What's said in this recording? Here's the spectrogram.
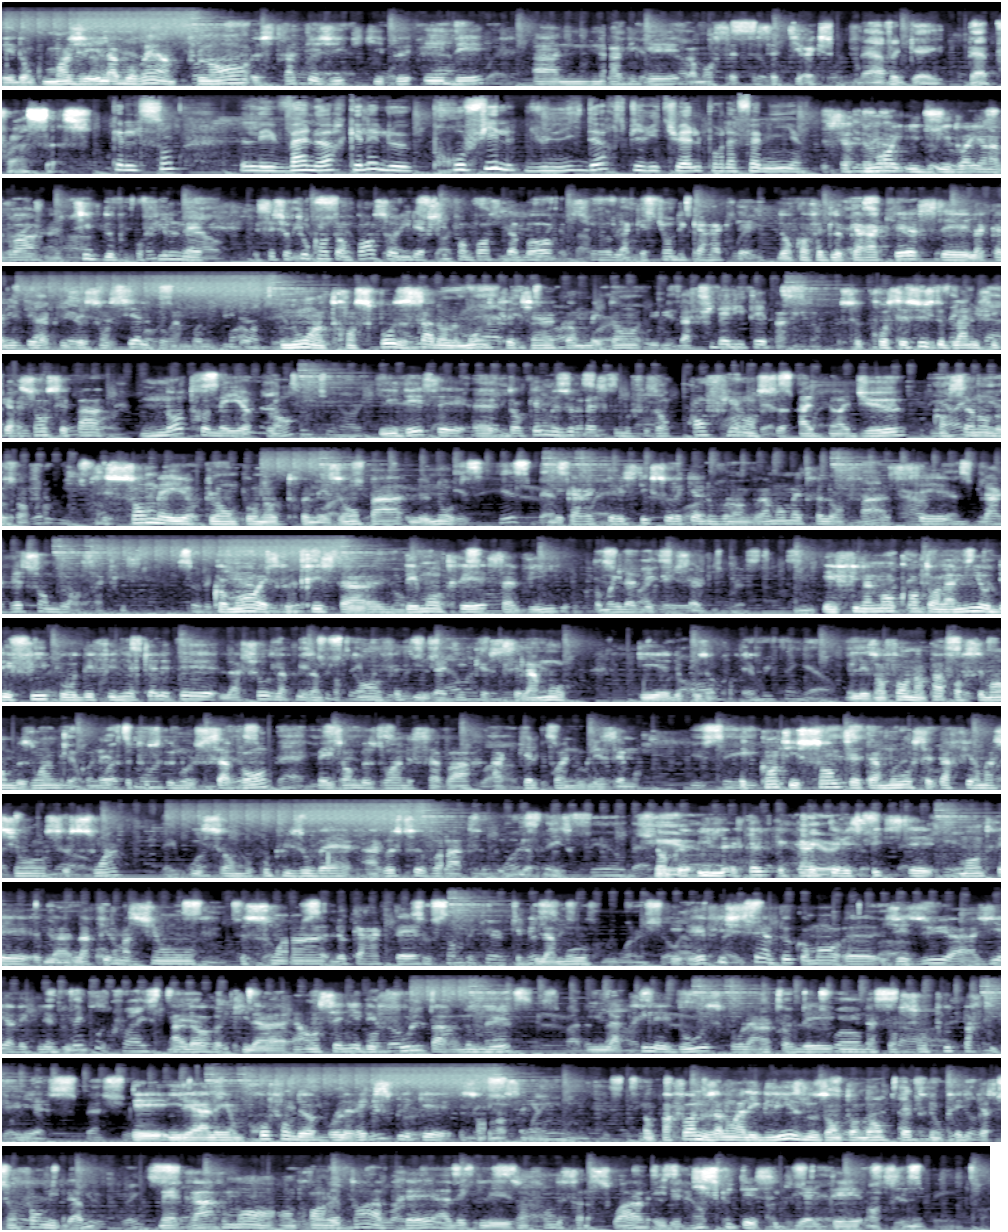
Et donc moi j'ai élaboré un plan stratégique qui peut aider à naviguer vraiment cette, cette direction. Navigate that process. Quelles sont les valeurs? Quel est le profil du leader spirituel pour la famille? Certainement, il, il, doit y en avoir un type de profil, mais c'est surtout quand on pense au leadership, on pense d'abord sur la question du caractère. Donc en fait, le caractère, c'est la qualité la plus essentielle pour un bon leader. Nous, on transpose ça dans le monde chrétien comme étant la fidélité, par exemple. Ce processus de planification, c'est pas notre meilleur plan. L'idée, c'est euh, dans quelle mesure est-ce que nous faisons confiance à, à Dieu concernant nos enfants? C'est son meilleur plan pour notre maison, pas le nôtre. Les caractéristiques sur lesquelles nous voulons vraiment mettre l'emphase, c'est la ressemblance à Christ. Comment est-ce que Christ a démontré sa vie, comment il a vécu sa vie. Et finalement, quand on l'a mis au défi pour définir quelle était la chose la plus importante, en fait, il a dit que c'est l'amour qui est de plus important. Les enfants n'ont pas forcément besoin de connaître tout ce que nous savons, mais ils ont besoin de savoir à quel point nous les aimons. Et quand ils sentent cet amour, cette affirmation, ce soin, ils sont beaucoup plus ouverts à recevoir ce que nous leur disons. Donc, il, quelques caractéristiques, c'est montrer l'affirmation, le soin, le caractère, et puis l'amour. Et réfléchissez un peu comment euh, Jésus a agi avec les douze. Alors qu'il a enseigné des foules par milliers, il a pris les douze pour leur accorder une attention toute particulière. Et il est allé en profondeur pour leur expliquer son enseignement. Donc parfois, nous allons à l'église, nous entendons peut-être une prédication formidable, mais rarement on prend le temps après avec les enfants de s'asseoir et de discuter ce qui a été enseigné.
